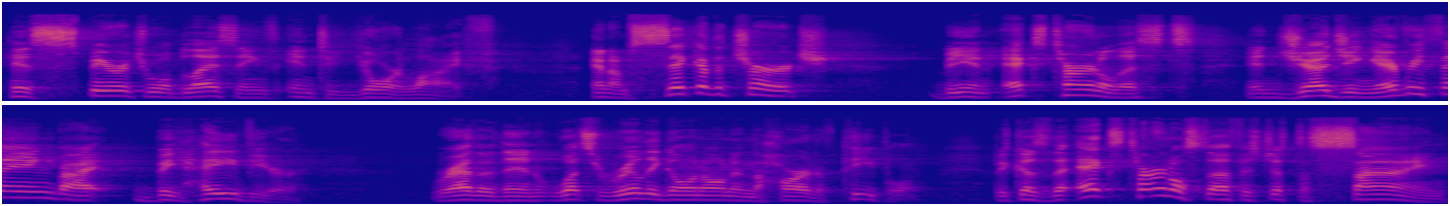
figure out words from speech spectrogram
His spiritual blessings into your life. And I'm sick of the church being externalists and judging everything by behavior rather than what's really going on in the heart of people. Because the external stuff is just a sign,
